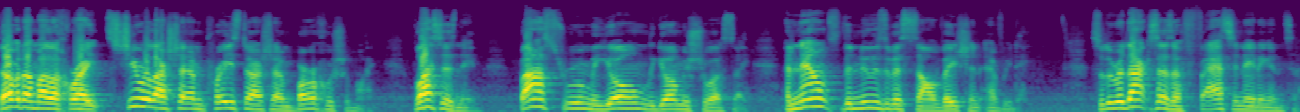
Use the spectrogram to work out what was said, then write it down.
David HaMelech writes, Shirul Hashem, praise to Hashem, Baruch Hu Shemai. Bless his name. Basru miyom liyom yishuasai. Announce the news of his salvation every day. So the Radak says a fascinating insight.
